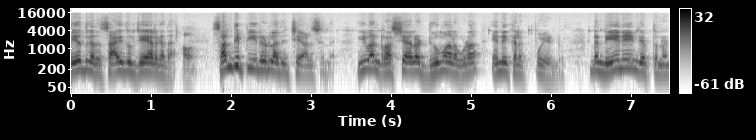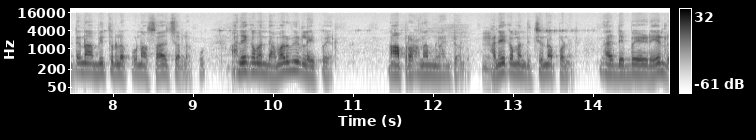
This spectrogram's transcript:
చేయొద్దు కదా సాయుధులు చేయాలి కదా. సంధి పీరియడ్లో అది చేయాల్సిందే. ఈవెన్ రష్యాలో డ్యూమాలో కూడా ఎన్నికలకు పోయిండు. అంటే నేనేం చెప్తున్నానంటే నా మిత్రులకు నా సహచరులకు అనేక మంది అమరవీరులు అయిపోయారు. నా ప్రాణం లాంటి వాళ్ళు. అనేక మంది చిన్నప్పటి నుంచి నా డెబ్బై ఏడేళ్ళు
